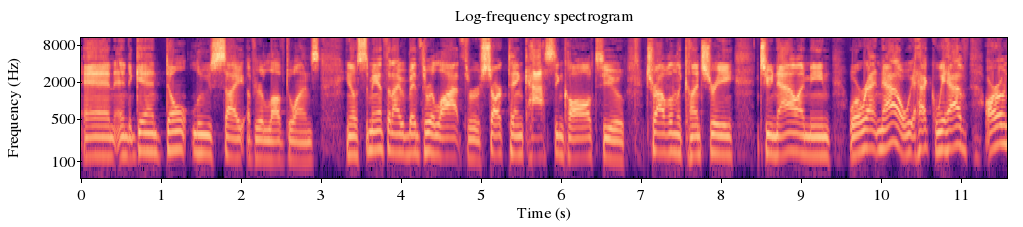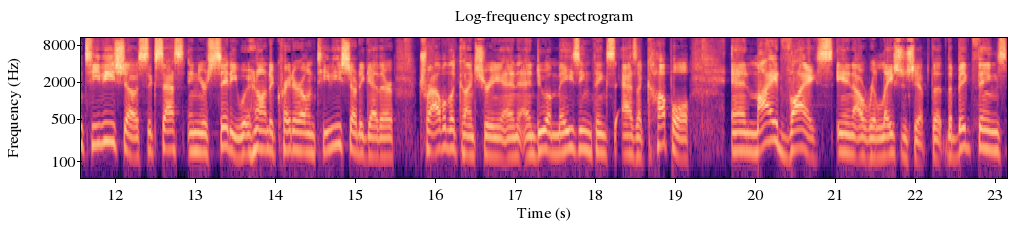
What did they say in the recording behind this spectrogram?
And, and again, don't lose sight of your loved ones. You know, Samantha and I have been through a lot through Shark Tank casting call to traveling the country to now. I mean, where we're at now, we, heck, we have our own TV show, Success in Your City. We went on to create our own TV show together, travel the country, and, and do amazing things as a couple. And my advice in a relationship, the, the big things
